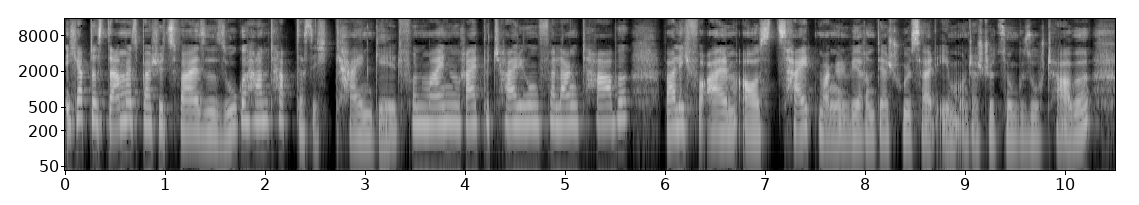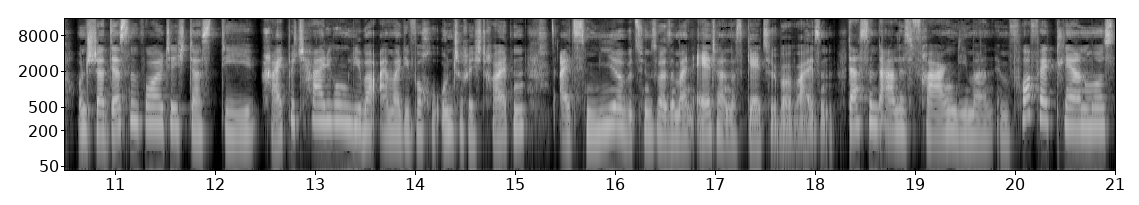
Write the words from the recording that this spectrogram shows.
Ich habe das damals beispielsweise so gehandhabt, dass ich kein Geld von meinen Reitbeteiligungen verlangt habe, weil ich vor allem aus Zeitmangel während der Schulzeit eben Unterstützung gesucht habe. Und stattdessen wollte ich, dass die Reitbeteiligung lieber einmal die Woche Unterricht reiten, als mir bzw. meinen Eltern das Geld zu überweisen. Das sind alles Fragen, die man im Vorfeld klären muss.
